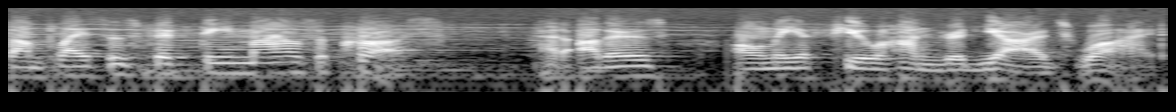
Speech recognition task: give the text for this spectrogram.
some places 15 miles across, at others only a few hundred yards wide.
